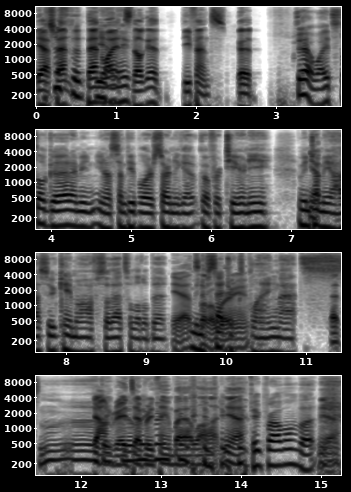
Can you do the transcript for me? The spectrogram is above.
yeah, It's Ben that- Ben yeah, White still good. Defense good. Yeah, White's still good. I mean, you know, some people are starting to get go for Tierney. I mean, Yep. Tomiyasu came off, so that's a little bit. Yeah, I mean, a if Cedric's worrying. playing, that's That downgrades everything big- by a big- lot, big- yeah. big problem. But Yeah,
